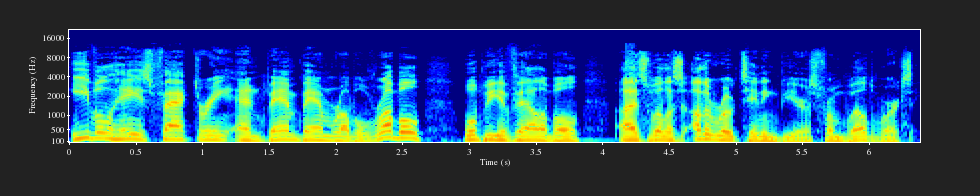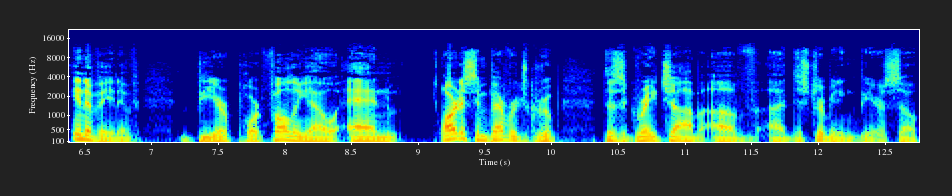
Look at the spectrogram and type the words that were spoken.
Evil Haze Factory, and Bam Bam Rubble Rubble will be available, as well as other rotating beers from WeldWorks' innovative beer portfolio. And Artisan Beverage Group does a great job of uh, distributing beer. So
